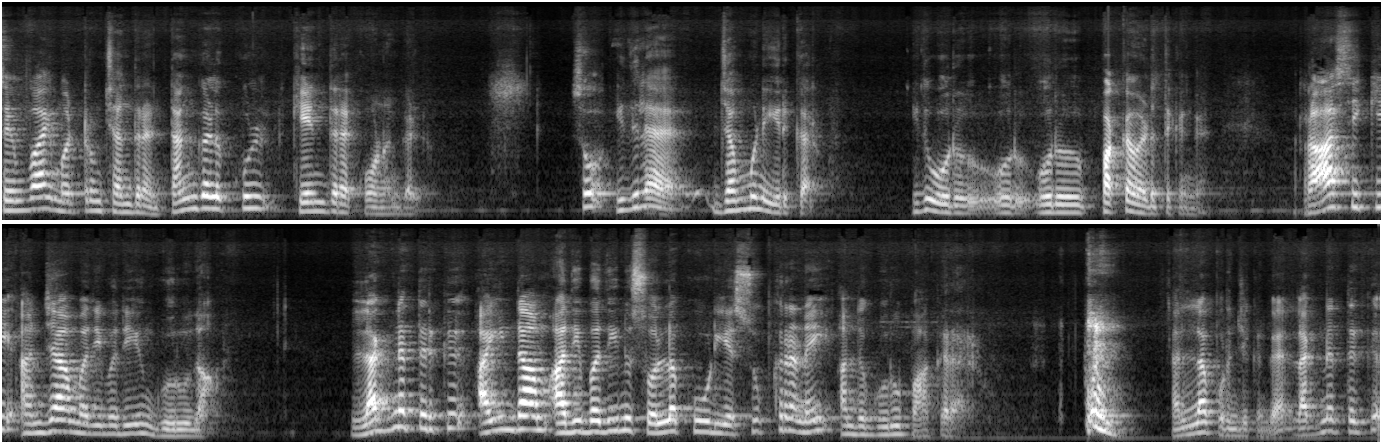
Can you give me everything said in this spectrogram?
செவ்வாய் மற்றும் சந்திரன் தங்களுக்குள் கேந்திர கோணங்கள். ஸோ இதில் ஜம்முன்னு இருக்கார். இது ஒரு ஒரு ஒரு பக்கம் எடுத்துக்கோங்க. ராசிக்கு அஞ்சாம் அதிபதியும் குரு தான். லக்னத்திற்கு ஐந்தாம் அதிபதின்னு சொல்லக்கூடிய சுக்கரனை அந்த குரு பார்க்குறார். நல்லா புரிஞ்சுக்கோங்க. லக்னத்திற்கு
